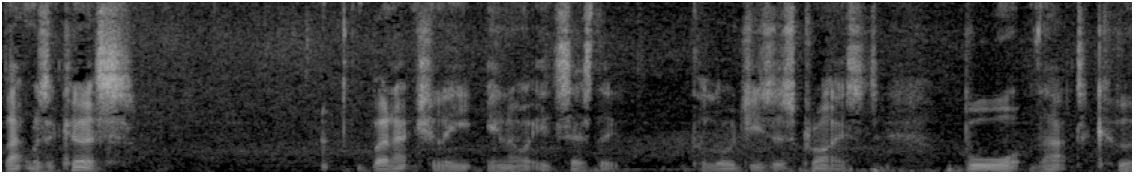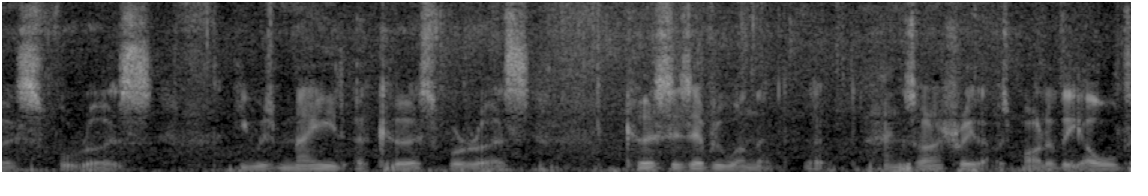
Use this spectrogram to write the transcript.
That was a curse. But actually, you know, it says that the Lord Jesus Christ bore that curse for us. He was made a curse for us. Curses everyone that, that hangs on a tree. That was part of the Old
